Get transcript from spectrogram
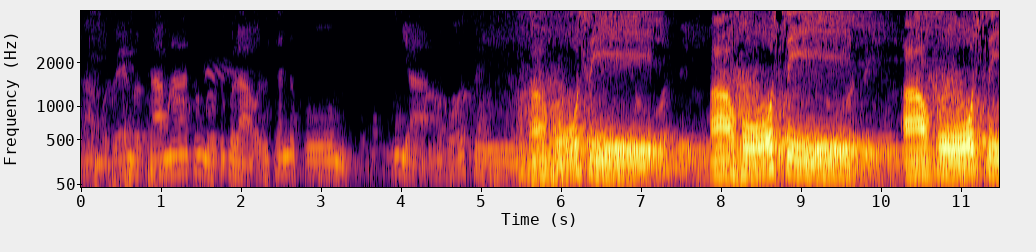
อ่าหมดเวรหมดกรรมนะทุกหมู่ ทุกเหล่าทุกชั้นทุกภูมิทุกอย่างโอโหสีอาโหสีโหสีอาโหสีอาโหสี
